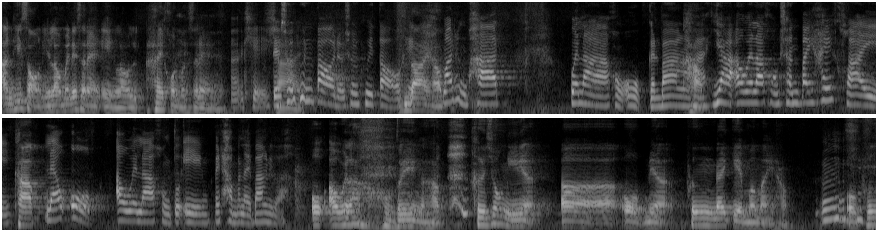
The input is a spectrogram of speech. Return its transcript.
อันที่สองนี้เราไม่ได้แสดงเองเราให้คนมาแสดง โอเค เดี๋ยวชวนคุยต่อเดี๋ยวชวนคุยต่อโอเคได้ครับ มาถึง part เวลาของโอบกันบ้างนะครัคะ บ อย่าเอาเวลาของฉันไปให้ใคร ครับ แล้วโอบเอาเวลาของตัวเองไปทำอะไรบ้างดีกว่า โอบเอาเวลาของตัวเองอะครับ คือช่วงนี้เนี่ยเอ่อโอบเนี่ยเพิ่งได้เกมมาใหม่ครับโอบเพิ่ง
